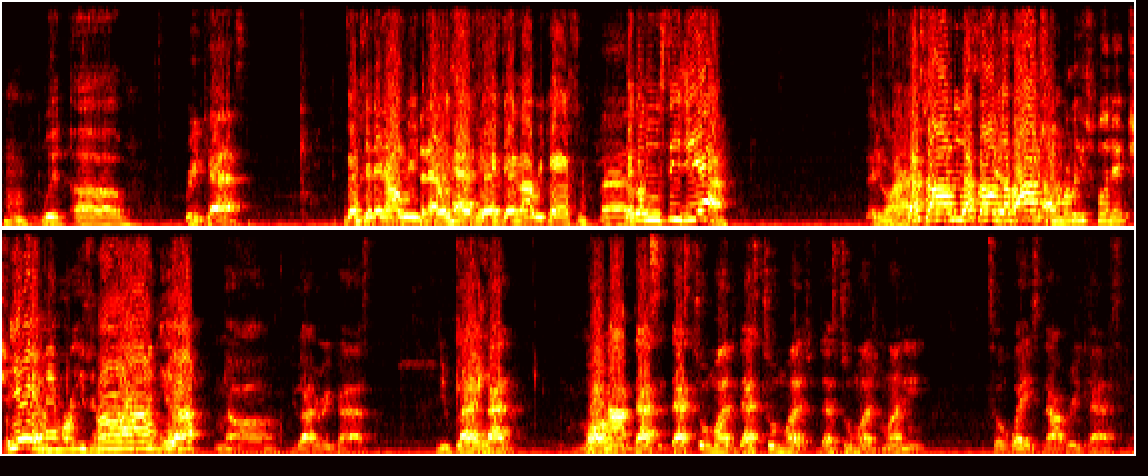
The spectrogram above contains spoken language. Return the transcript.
Hmm. With um, Recast. They said they're not re- They're not recasting. they- they're not recasting. Man, They're gonna use CGI. They gonna That's the only. That's the only other option. Unreleased footage, Yeah. memories, and Uh huh. slicing, Yep. No, you gotta recast. him. you can't. Panther. Marvel, not- that's that's too much. That's too much. That's too much money to waste not recasting.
